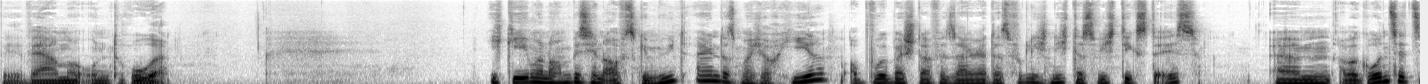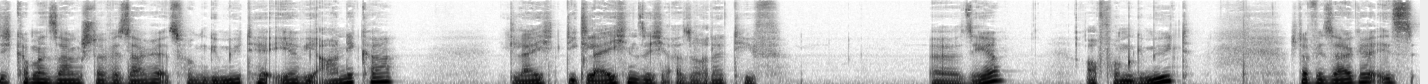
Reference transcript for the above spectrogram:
will Wärme und Ruhe. Ich gehe immer noch ein bisschen aufs Gemüt ein, das mache ich auch hier, obwohl bei Staffelsager das wirklich nicht das Wichtigste ist. Ähm, aber grundsätzlich kann man sagen, Staffelsager ist vom Gemüt her eher wie Arnika. Die, gleich, die gleichen sich also relativ äh, sehr, auch vom Gemüt. Staffelsager ist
